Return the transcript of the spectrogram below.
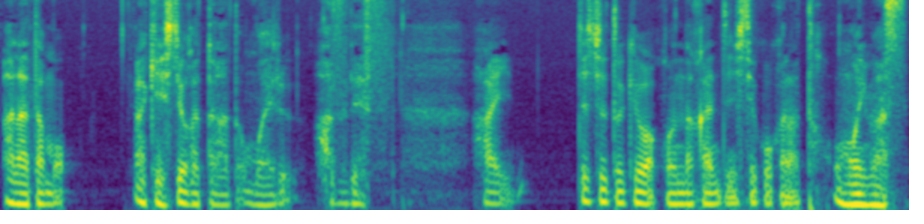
あなたも、あ、消してよかったなと思えるはずです。はい。じゃあちょっと今日はこんな感じにしていこうかなと思います。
